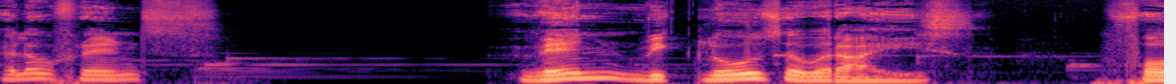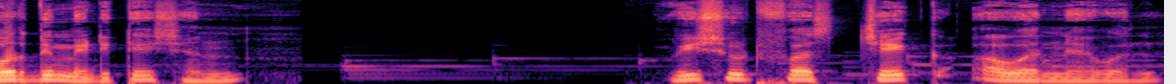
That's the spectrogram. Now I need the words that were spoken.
Hello, friends. When we close our eyes for the meditation, we should first check our navel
